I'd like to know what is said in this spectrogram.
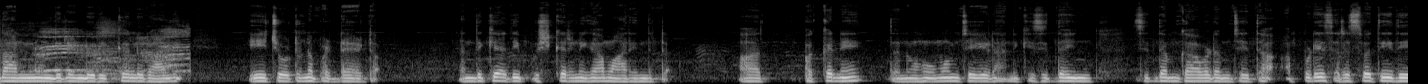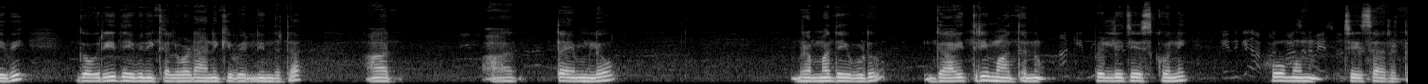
దాని నుండి రెండు రిక్కలు రాలి. ఏ చోటున పడ్డాయట? అందుకే అది పుష్కరిణిగా మారిందట. ఆ పక్కనే తను హోమం చేయడానికి సిద్ధం సిద్ధం కావడం చేత అప్పుడే సరస్వతీదేవి గౌరీదేవిని కలవడానికి వెళ్ళిందట. ఆ ఆ టైంలో బ్రహ్మదేవుడు గాయత్రి మాతను పెళ్ళి చేసుకొని హోమం చేశారట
